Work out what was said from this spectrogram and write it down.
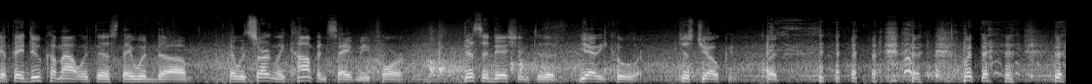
if they do come out with this, they would, uh, they would certainly compensate me for this addition to the Yeti cooler. Just joking, but but the, the,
